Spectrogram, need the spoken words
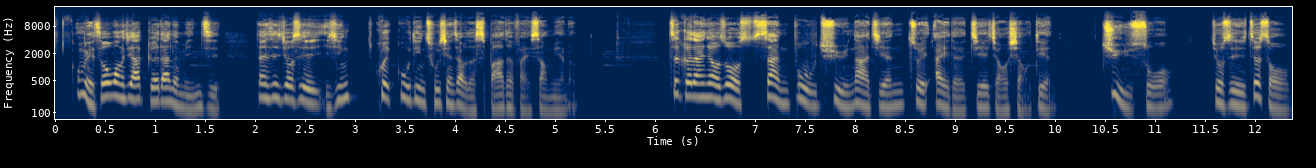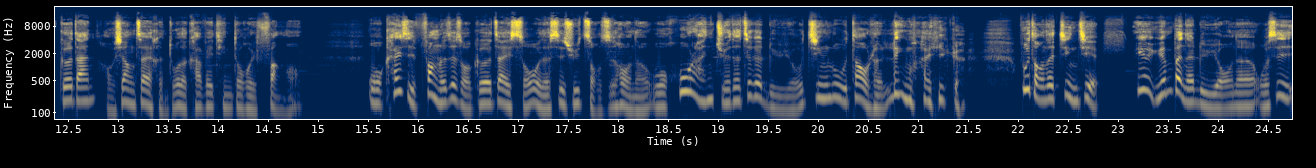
我每次都忘记他歌单的名字，但是就是已经会固定出现在我的 Spotify 上面了。这歌单叫做《散步去那间最爱的街角小店》，据说就是这首歌单好像在很多的咖啡厅都会放哦。我开始放了这首歌，在首尔的市区走之后呢，我忽然觉得这个旅游进入到了另外一个不同的境界。因为原本的旅游呢，我是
